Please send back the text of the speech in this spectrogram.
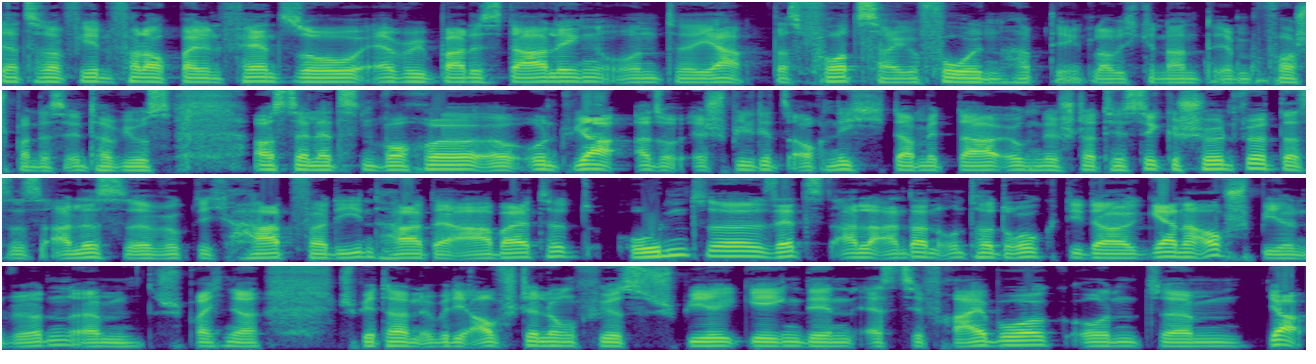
derzeit auf jeden Fall auch bei den Fans so Everybody's Darling und äh, ja, das Vorzeigefohlen habt ihr ihn, glaube ich, genannt im Vorspann des Interviews aus der letzten Woche. Äh, und ja, also er spielt jetzt auch nicht, damit da irgendeine Statistik geschönt wird. Das ist alles äh, wirklich hart verdient, hart erarbeitet und äh, setzt alle anderen unter Druck, die da gerne auch spielen würden. Ähm, sprechen ja später dann über die Aufstellung fürs Spiel gegen den SC Freiburg und ähm, ja,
